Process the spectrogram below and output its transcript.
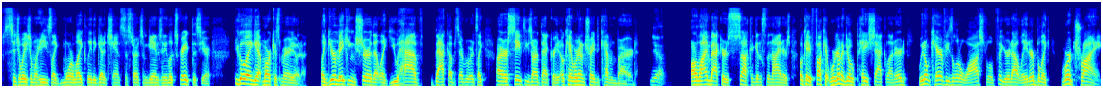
situation where he's like more likely to get a chance to start some games, and he looks great this year. You go and get Marcus Mariota. Like you're making sure that like you have backups everywhere. It's like, all right, our safeties aren't that great. Okay, we're gonna trade to Kevin Byard. Yeah. Our linebackers suck against the Niners. Okay, fuck it. We're gonna go pay Shaq Leonard. We don't care if he's a little washed. We'll figure it out later. But like we're trying.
